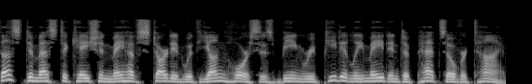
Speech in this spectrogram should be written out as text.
Thus domestication may have started with young horses being repeatedly made into pets over time,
